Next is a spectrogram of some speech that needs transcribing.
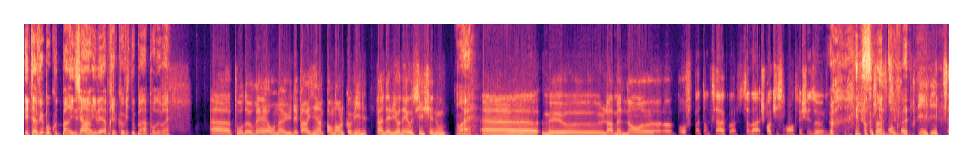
et t'as vu beaucoup de Parisiens arriver après le Covid ou pas, pour de vrai? Euh, pour de vrai, on a eu des Parisiens pendant le Covid, enfin des Lyonnais aussi chez nous. Ouais. Euh, mais euh, là maintenant, euh, bof, pas tant que ça, quoi. Ça va. Je crois qu'ils sont rentrés chez eux. Ils Je crois ont qu'ils ont dit, compris vite.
